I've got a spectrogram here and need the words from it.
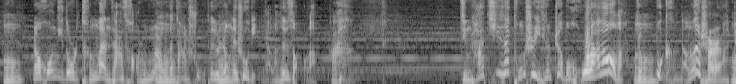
哦。然后荒地都是藤蔓杂草，中间有棵大树，他就扔那树底下了，他就走了。啊，警察其实他同事一听，这不胡说八道吗？哦就不可能的事儿啊！哦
